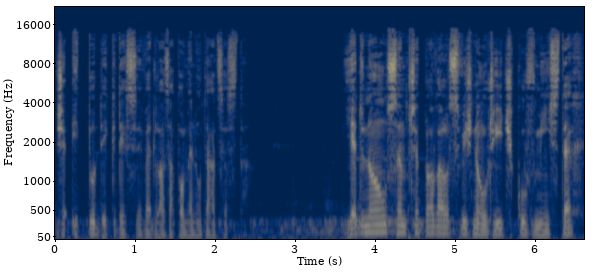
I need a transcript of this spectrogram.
že i tudy kdysi vedla zapomenutá cesta. Jednou jsem přeplaval svižnou říčku v místech,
